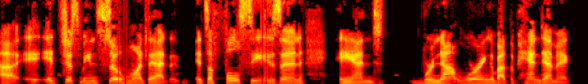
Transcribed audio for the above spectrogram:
Uh, it, it just means so much that it's a full season and we're not worrying about the pandemic,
